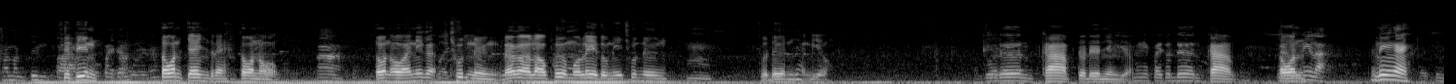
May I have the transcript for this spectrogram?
ถ้ามันตึงปากเสียดิ้น ไปทั้งหมดเลยนะตอนแจ้งเลยตอนออก อ่าตอนออกอันนี้ก็ชุดหนึ่ง แล้วก็เราเพิ่มโมเล่ตรงนี้ชุดหนึ่งอืมตัวเดินอย่างเดียว ตัวเดินครับตัวเดินอย่างเดียวนี่ไปตัวเดินครับตอนแล้วนี่ล่ะนี่ไงไปตู้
